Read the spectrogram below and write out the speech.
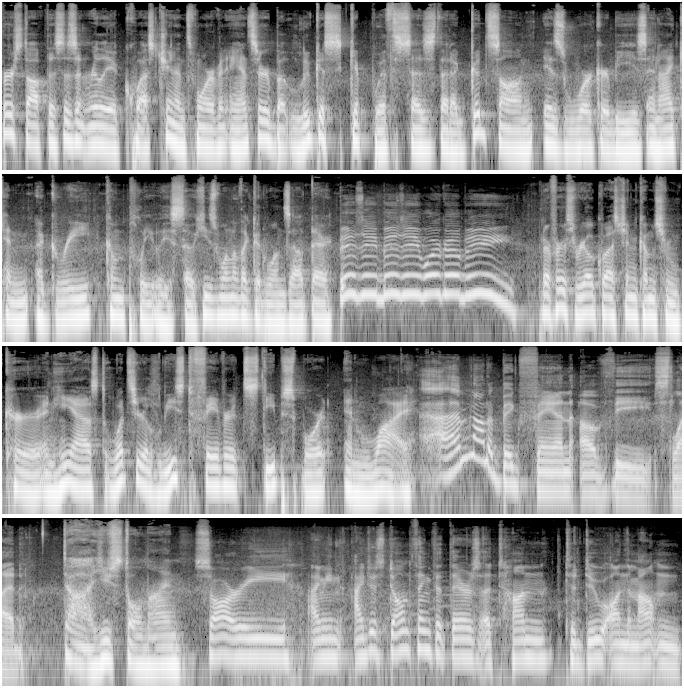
First off, this isn't really a question, it's more of an answer, but Lucas Skipwith says that a good song is Worker Bees, and I can agree completely. So he's one of the good ones out there. Busy, busy, worker bee. But our first real question comes from Kerr, and he asked, What's your least favorite steep sport and why? I'm not a big fan of the sled. Duh, you stole mine. Sorry. I mean, I just don't think that there's a ton to do on the mountain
